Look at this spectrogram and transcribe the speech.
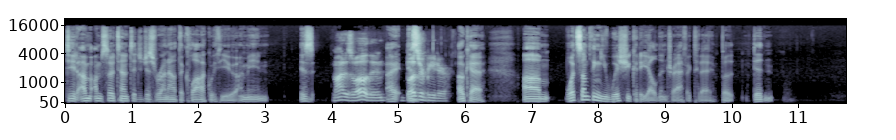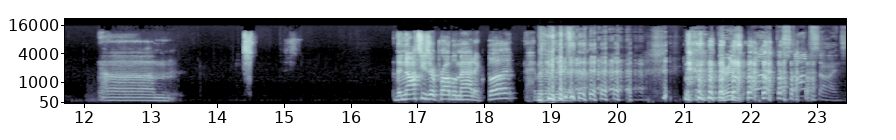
dude, I'm I'm so tempted to just run out the clock with you. I mean, is Might as well, dude. I is- Buzzer beater. okay. Um, what's something you wish you could have yelled in traffic today but didn't? Um, the Nazis are problematic, but but then leave it at that. There is What? The stop signs.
